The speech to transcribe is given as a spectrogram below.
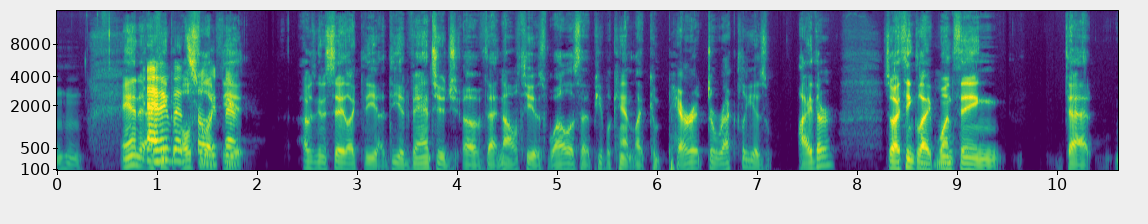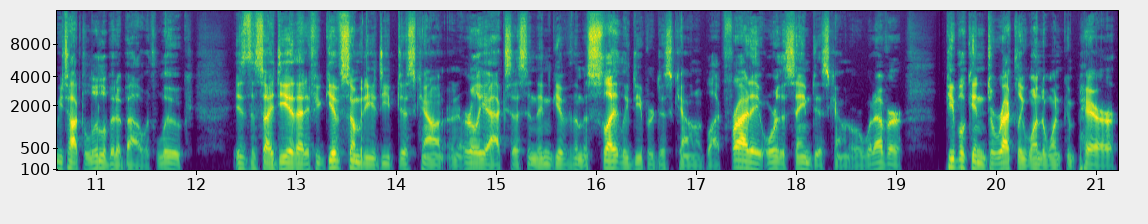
Mm-hmm. And Yeah, I, I think, think that's also really like fair. the I was going to say like the the advantage of that novelty as well is that people can't like compare it directly as either. So I think like one thing that we talked a little bit about with Luke is this idea that if you give somebody a deep discount and early access and then give them a slightly deeper discount on Black Friday or the same discount or whatever, people can directly one to one compare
